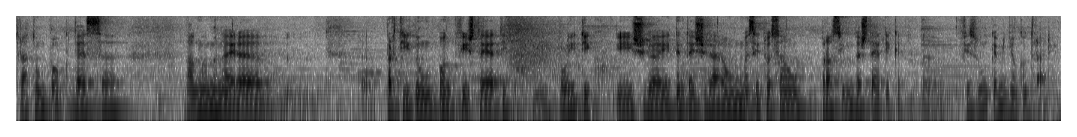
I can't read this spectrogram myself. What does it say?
trata um pouco dessa, de alguma maneira, parti de um ponto de vista ético e político e cheguei, tentei chegar a uma situação próxima da estética. Eh, fiz um caminho ao contrário.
